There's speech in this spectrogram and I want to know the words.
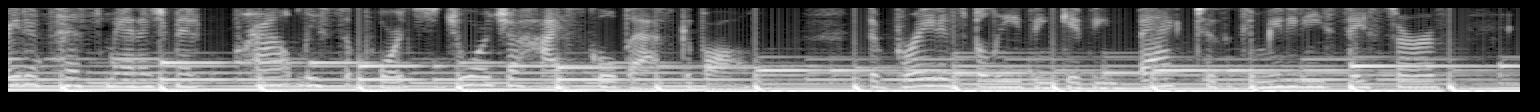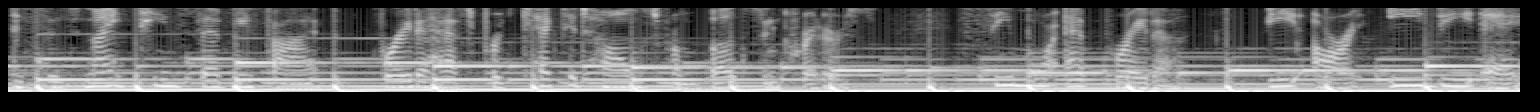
Breda Pest Management proudly supports Georgia High School basketball. The Bredas believe in giving back to the communities they serve, and since 1975, Breda has protected homes from bugs and critters. See more at Breda, B R E D A,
